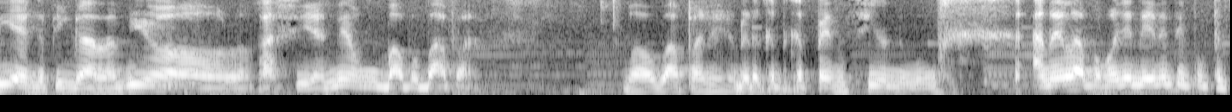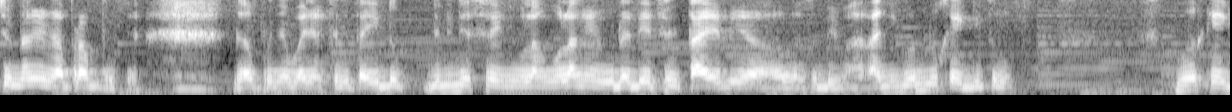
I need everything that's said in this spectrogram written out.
dia yang ketinggalan. Ya Allah kasihan ini bapak-bapak. Bapak-bapak nih udah deket-deket pensiun. Aneh lah pokoknya dia ini tipe pecundang yang gak pernah punya gak punya banyak cerita hidup. Jadi dia sering ngulang-ngulang yang udah dia ceritain. Ya Allah sedih banget. Anjing gue dulu kayak gitu loh gue kayak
